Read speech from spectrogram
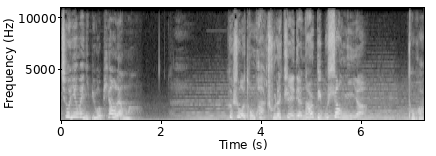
就因为你比我漂亮吗？可是我童话除了这一点，哪儿比不上你呀？童话，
